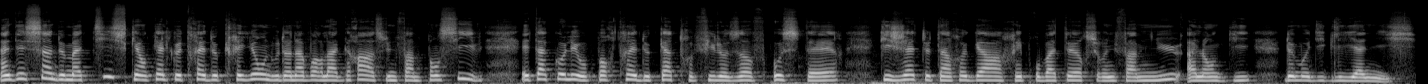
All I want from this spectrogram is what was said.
Un dessin de Matisse, qui en quelques traits de crayon nous donne à voir la grâce d'une femme pensive, est accolé au portrait de quatre philosophes austères qui jettent un regard réprobateur sur une femme nue, alanguie, de Modigliani.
